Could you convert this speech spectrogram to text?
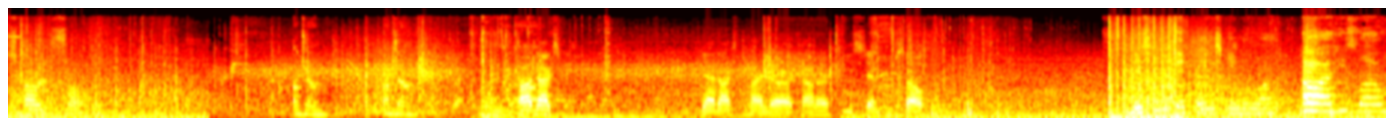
started from. I'll jump. I'll jump. Oh my Uh, god. Doc's. Yeah, Doc's behind a counter. He stamped himself. They seem to play this game a lot. Oh, he's low.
